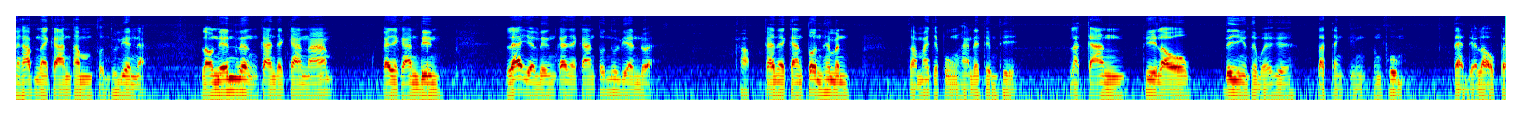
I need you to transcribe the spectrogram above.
นะครับในการทำสวนทุเรียนเนี่ยเราเน้นเรื่องการจัดการน้ำการจัดการดิน และอย่าลืมการจัดการต้นทุเรียนด้วยครับการจัดการต้นให้มันสามารถจะปรุงอาหารได้เต็มที่ หลักการที่เราได้ยินเสมอคือ ตัดแต่งกิ่งตรงพุ่ม แต่เดี๋ยวเราไป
